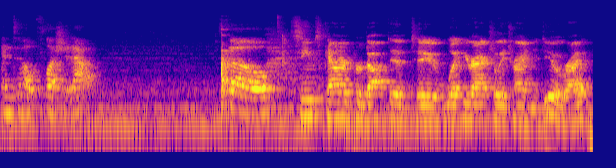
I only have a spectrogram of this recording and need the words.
and to help flush it out. So, Seems counterproductive to what you're actually trying to do, right?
